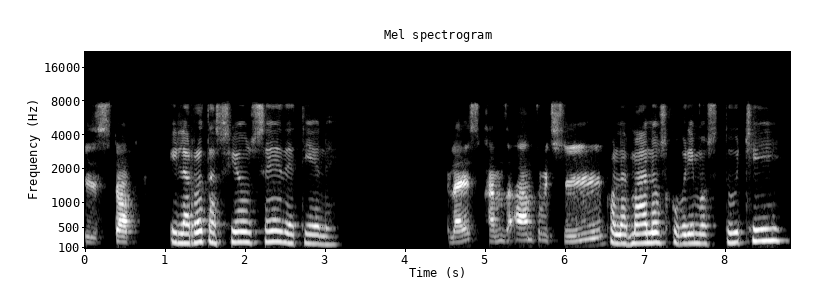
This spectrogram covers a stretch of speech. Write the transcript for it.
is stopped. y la rotación se detiene. Con las manos cubrimos tu chi,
